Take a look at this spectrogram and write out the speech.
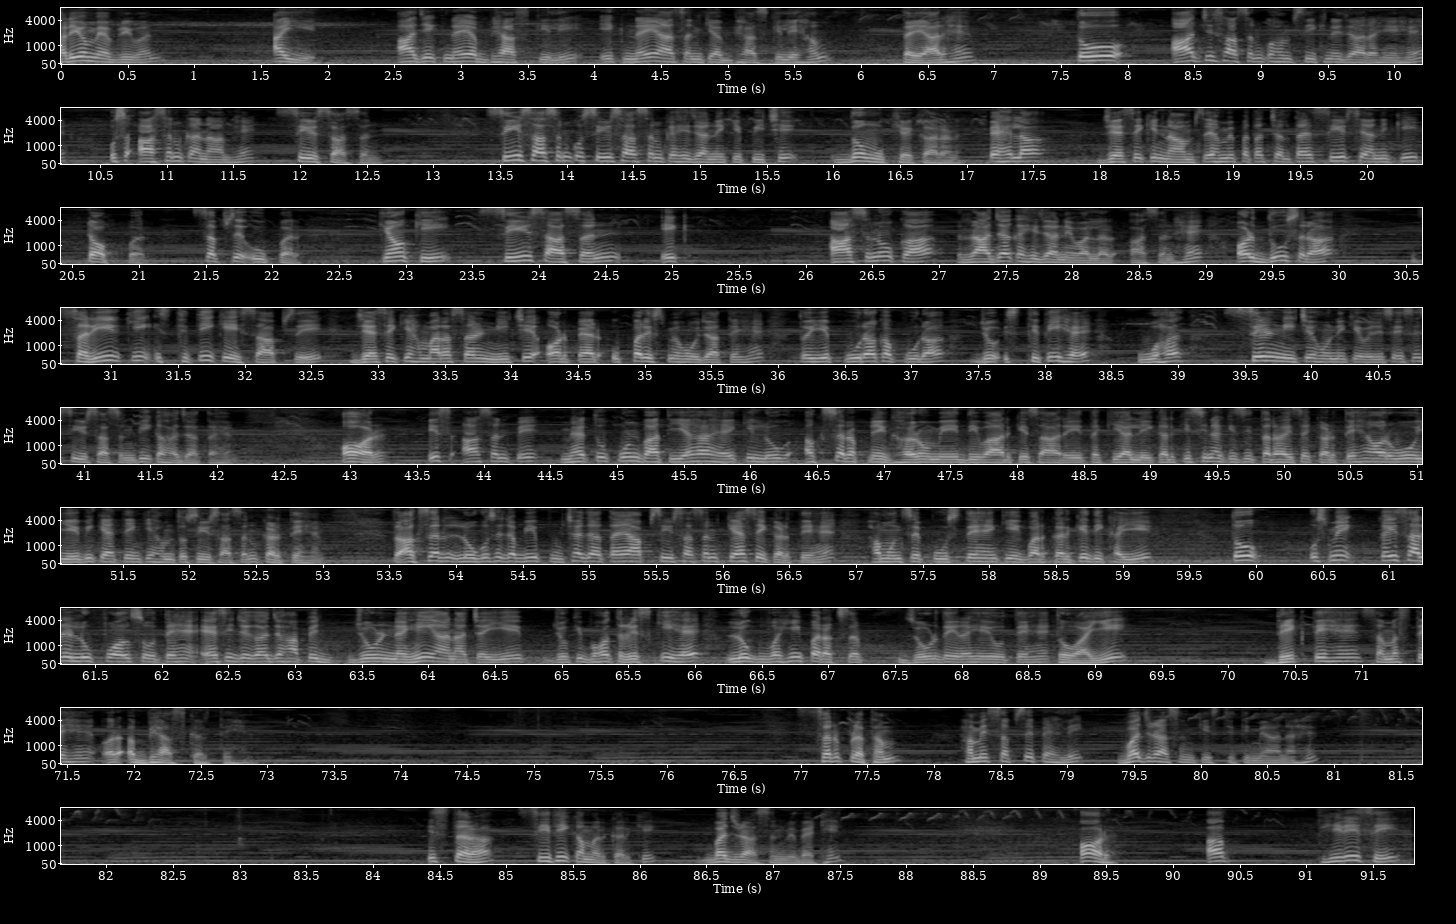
Hariom everyone. आइए, आज एक नए अभ्यास के लिए, एक नए आसन के अभ्यास के लिए हम तैयार हैं। तो आज जिस आसन को हम सीखने जा रहे हैं, उस आसन का नाम है शीर्षासन। शीर्षासन को शीर्षासन कहे जाने के पीछे दो मुख्य कारण। पहला, जैसे कि नाम से हमें पता चलता है, शीर्ष यानी कि टॉप पर, सबसे ऊपर। क्योंकि शीर्षासन एक आसनों का राजा कहे जाने वाला आसन है और दूसरा, शरीर की स्थिति के हिसाब से जैसे कि हमारा सर नीचे और पैर ऊपर इसमें हो जाते हैं तो ये पूरा का पूरा जो स्थिति है, वह सिर नीचे होने की वजह से इसे शीर्षासन भी कहा जाता है। और इस आसन पे महत्वपूर्ण बात यह है कि लोग अक्सर अपने घरों में दीवार के सहारे तकिया लेकर किसी ना किसी तरह इसे करते हैं और वो ये भी कहते हैं कि हम तो शीर्षासन करते हैं। तो अक्सर लोगों से जब ये पूछा जाता है, आप शीर्षासन कैसे करते हैं? हम उनसे पूछते हैं कि एक बार करके दिखाइए। तो उसमें कई सारे लूप फॉल्स होते हैं। ऐसी जगह जहाँ पे ज़ोर नहीं आना चाहिए, जो कि बहुत रिस्की है। लोग वहीं पर अक्सर ज़ोर दे रहे होते हैं। तो आइए, देखते हैं, समझते हैं और अभ्यास करते हैं। सर्वप्रथम, हमें सबसे पहले वज्रासन की स्थिति में आना है। इस तरह सीधी कमर करके वज्रासन में बैठें। और अब धीरे से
